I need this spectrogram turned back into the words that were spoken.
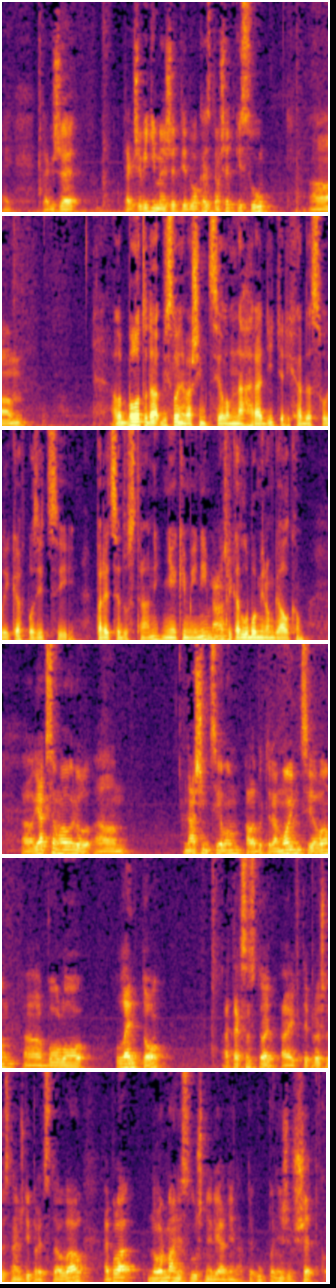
Hej. Takže, takže vidíme, že tie dôkazy tam všetky sú. Um, ale bolo teda vyslovene vašim cieľom nahradiť Richarda Sulíka v pozícii predsedu strany niekým iným, Náš... napríklad Lubomírom Galkom? Uh, jak som hovoril, um, našim cieľom, alebo teda môjim cieľom uh, bolo len to, a tak som si to aj, aj v tej prošlej strane vždy predstavoval, aj bola normálne slušne riadená. To je úplne, že všetko.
